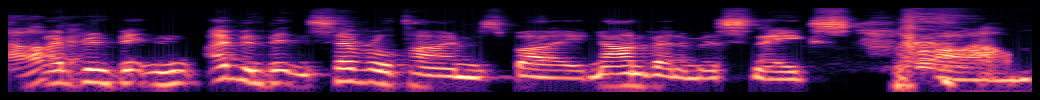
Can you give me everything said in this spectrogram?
Ah, I've been bitten. I've been bitten several times by non-venomous snakes. Um,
